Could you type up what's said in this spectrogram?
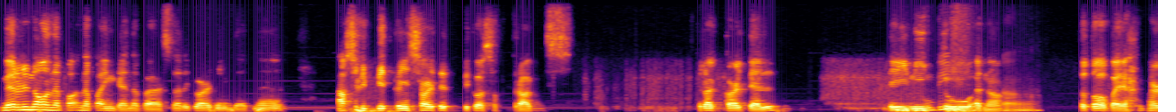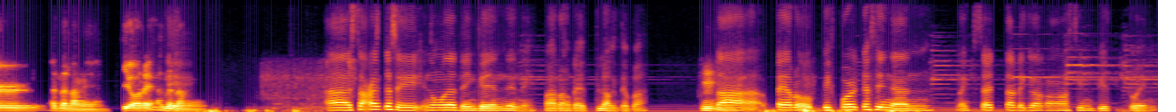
meron din ako napa, napainggan na basa regarding that na actually Bitcoin started because of drugs. Drug cartel. They need Hindi. to, ano, Ah, totoo ba yan? Or ano lang yan? Theory, ano lang yan? Ah, sa akin kasi, nung una din, ganyan din eh. Parang red flag, diba? Mhm. Sa, pero before kasi nan, nag-start talaga ka kasing Bitcoin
